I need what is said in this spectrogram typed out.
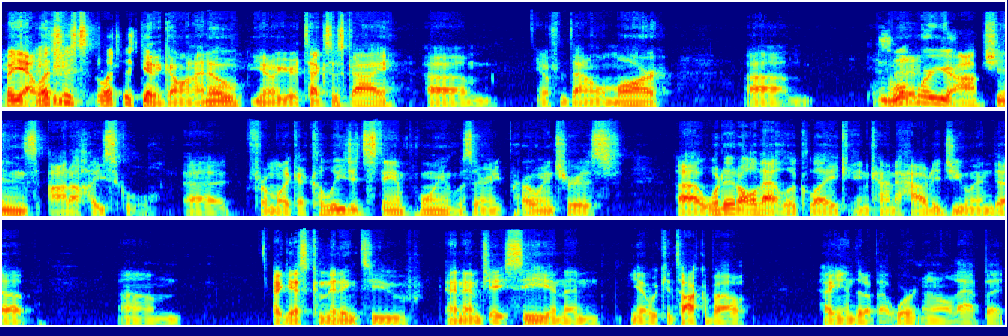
but yeah, let's just let's just get it going. I know you know you're a Texas guy, um, you know, from down in Lamar. Um, yes, what were your options out of high school? Uh, from like a collegiate standpoint, was there any pro interest? Uh, what did all that look like, and kind of how did you end up, um, I guess, committing to NMJC, and then you know we can talk about how you ended up at Wharton and all that. But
